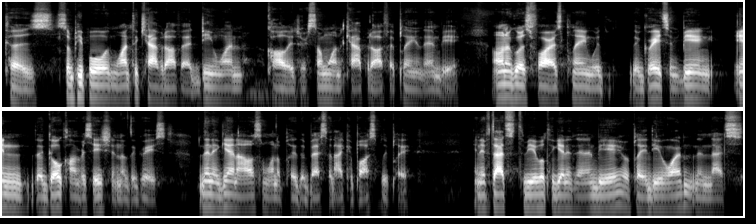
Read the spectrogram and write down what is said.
because some people want to cap it off at D1 college or someone cap it off at playing in the NBA. I want to go as far as playing with the greats and being in the GOAT conversation of the greats. And then again, I also want to play the best that I could possibly play. And if that's to be able to get into the NBA or play D1, then that's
